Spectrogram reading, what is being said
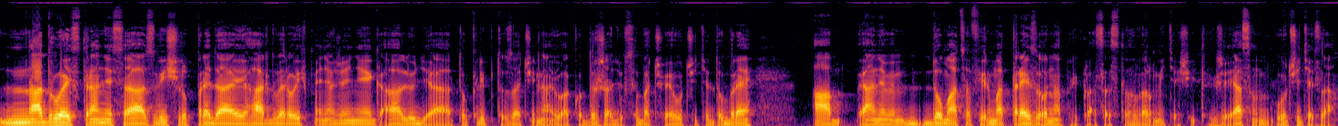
na druhej strane sa zvýšil predaj hardwareových peňaženiek a ľudia to krypto začínajú ako držať u seba, čo je určite dobré a ja neviem, domáca firma Trezor například se z toho velmi těší, takže já jsem určitě za.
